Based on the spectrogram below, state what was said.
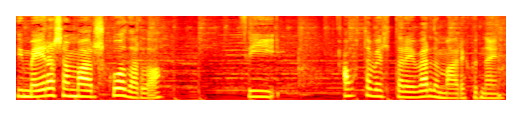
Því meira sem maður skoðar það, því áttavildari verður maður eitthvað neginn.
